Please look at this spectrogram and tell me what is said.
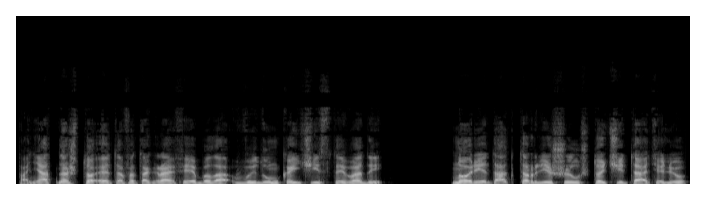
Понятно, что эта фотография была выдумкой чистой воды, но редактор решил, что читателю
